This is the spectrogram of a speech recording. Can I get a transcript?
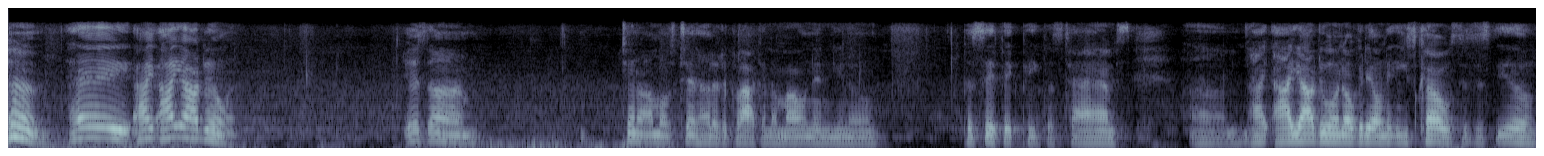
hey, how, how y'all doing? It's um ten almost ten hundred o'clock in the morning, you know, Pacific people's times. Um, how, how y'all doing over there on the East Coast? Is it still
